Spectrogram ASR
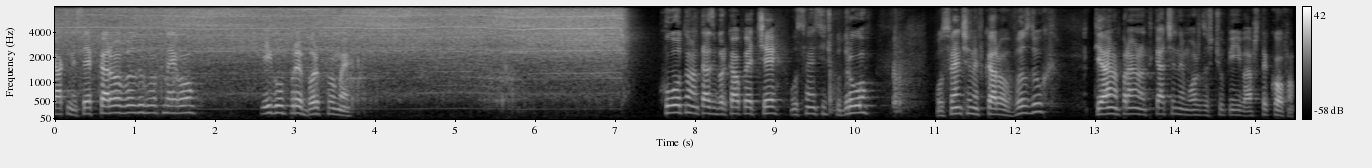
Как не се вкарва въздух в него и го пребъркваме. Хубавото на тази бъркалка е, че освен всичко друго, освен, че не вкарва въздух, тя е направена така, че не може да щупи и вашата кофа.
